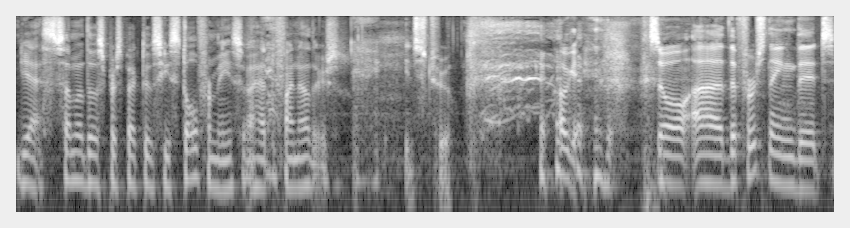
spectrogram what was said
Yes, some of those perspectives he stole from me, so I had to find others. It's true. okay. So uh, the first thing that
